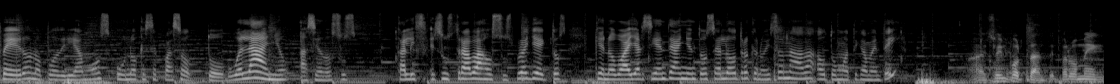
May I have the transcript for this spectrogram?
pero no podríamos uno que se pasó todo el año haciendo sus sus trabajos, sus proyectos, que no vaya al siguiente año, entonces el otro que no hizo nada, automáticamente ir. Ah, eso es importante, pero me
